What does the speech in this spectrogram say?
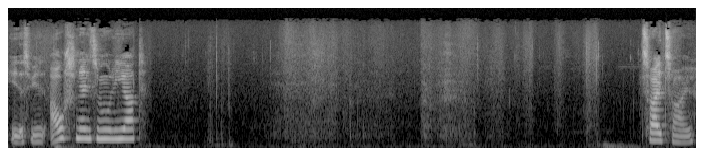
Hier, das wird auch schnell simuliert. Zwei, zwei.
